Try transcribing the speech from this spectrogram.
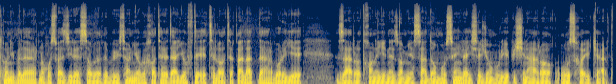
تونی بلر نخست وزیر سابق بریتانیا به خاطر دریافت اطلاعات غلط درباره زرادخانه نظامی صدام حسین رئیس جمهوری پیشین عراق عذرخواهی کرد.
